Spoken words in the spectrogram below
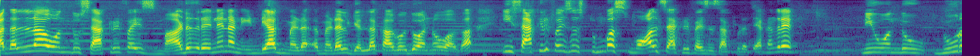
ಅದೆಲ್ಲ ಒಂದು ಸ್ಯಾಕ್ರಿಫೈಸ್ ಮಾಡಿದ್ರೇನೆ ನಾನು ಇಂಡಿಯಾಗೆ ಮೆಡ ಮೆಡಲ್ ಗೆಲ್ಲಕ್ಕಾಗೋದು ಅನ್ನೋವಾಗ ಈ ಸ್ಯಾಕ್ರಿಫೈಸಸ್ ತುಂಬ ಸ್ಮಾಲ್ ಸ್ಯಾಕ್ರಿಫೈಸಸ್ ಆಗ್ಬಿಡುತ್ತೆ. ಯಾಕಂದರೆ ನೀವು ಒಂದು ನೂರ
